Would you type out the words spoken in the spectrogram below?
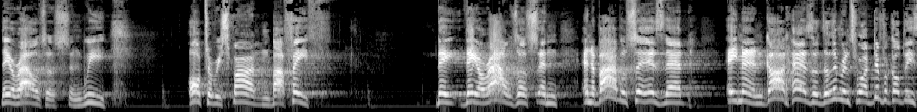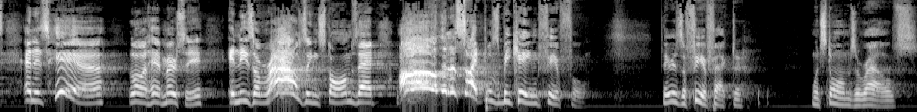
They arouse us and we ought to respond by faith. They, they arouse us and, and the Bible says that, amen, God has a deliverance for our difficulties and it's here, Lord have mercy, in these arousing storms that all the disciples became fearful. There is a fear factor when storms arouse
